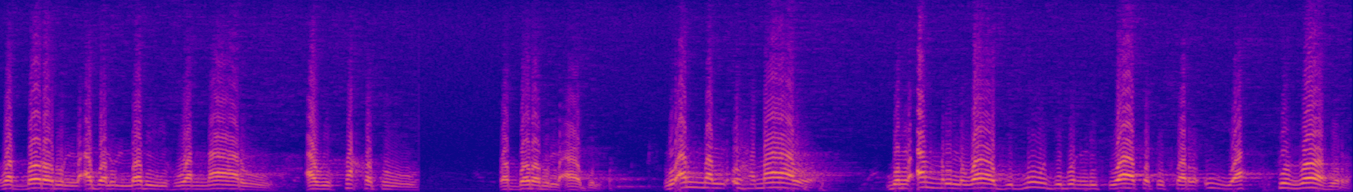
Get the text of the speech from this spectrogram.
والضرر الأجل الذي هو النار أو السخط والضرر الآجل لأن الإهمال بالأمر الواجب موجب لسياسة الشرعية في الظاهر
